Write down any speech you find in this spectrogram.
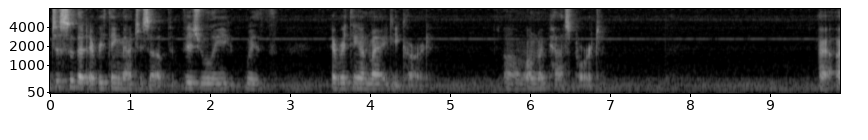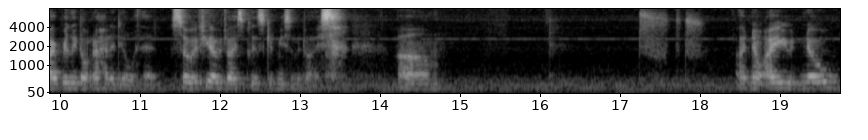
just so that everything matches up visually with everything on my ID card, um, on my passport. I, I really don't know how to deal with it. So if you have advice, please give me some advice. um, I know I know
